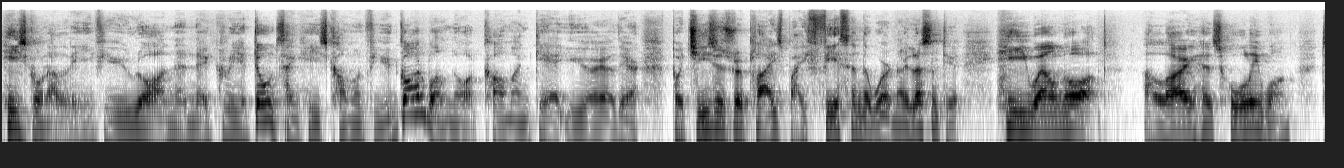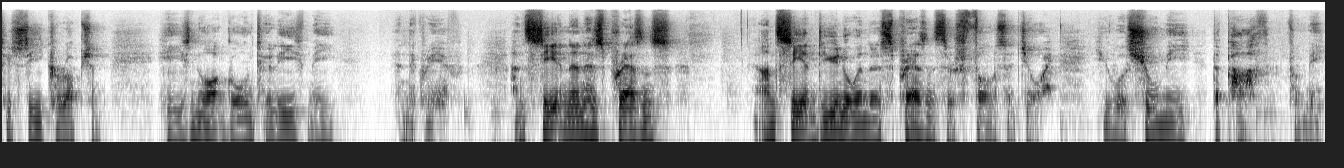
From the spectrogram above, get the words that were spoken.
He's going to leave you rotten in the grave. Don't think he's coming for you. God will not come and get you out of there. But Jesus replies by faith in the word. Now, listen to it. He will not allow his Holy One to see corruption. He's not going to leave me in the grave. And Satan, in his presence, And Satan, do you know in his presence there's fullness of joy? You will show me the path for me.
